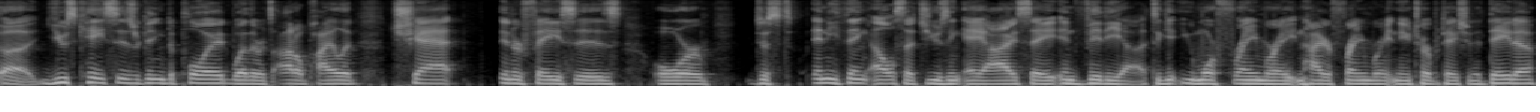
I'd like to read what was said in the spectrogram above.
uh, use cases are getting deployed, whether it's autopilot, chat interfaces, or just anything else that's using AI, say NVIDIA, to get you more frame rate and higher frame rate in the interpretation of data.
